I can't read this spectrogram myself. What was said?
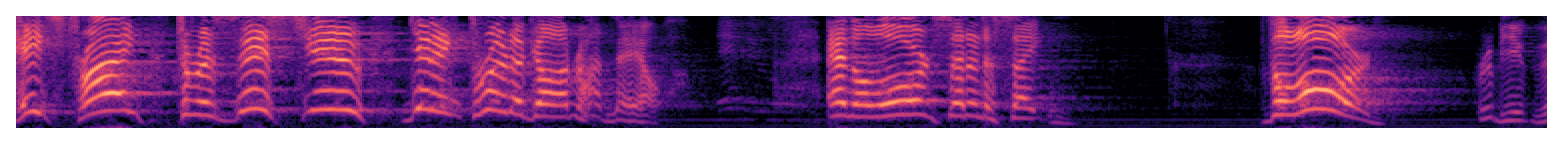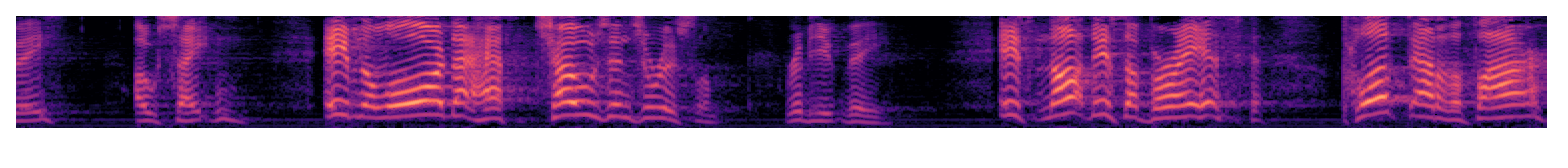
He's trying to resist you getting through to God right now. And the Lord said unto Satan, The Lord rebuke thee, O Satan. Even the Lord that hath chosen Jerusalem rebuke thee. Is not this a brand plucked out of the fire?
